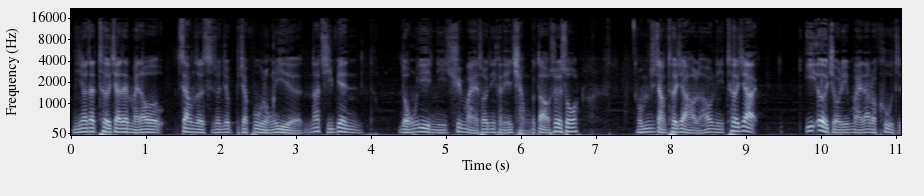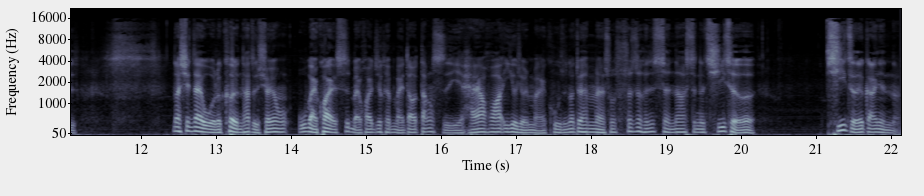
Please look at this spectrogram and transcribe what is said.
你要在特价再买到这样子的尺寸就比较不容易了。那即便容易，你去买的时候你可能也抢不到。所以说，我们就讲特价好了。然后你特价一二九零买到的裤子。那现在我的客人他只需要用五百块、四百块就可以买到，当时也还要花一二九零买裤子，那对他们来说算是很省啊，省了七折，七折的概念呢。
